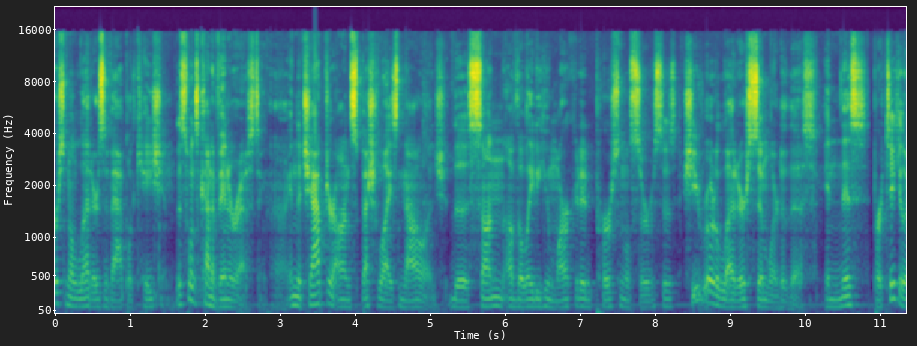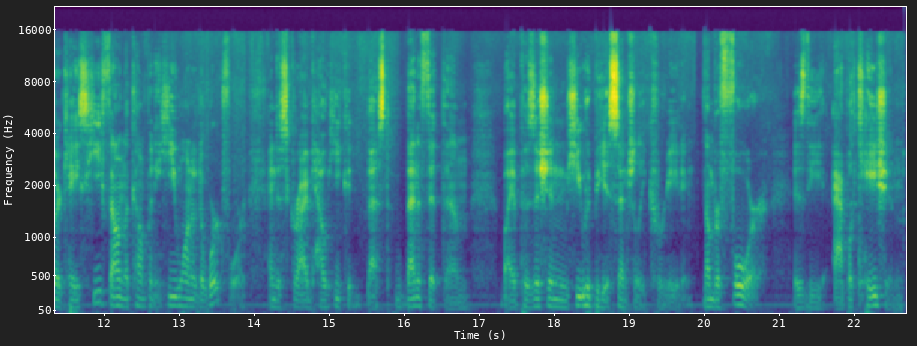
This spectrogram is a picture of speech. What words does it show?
personal letters of application. This one's kind of interesting. Uh, in the chapter on specialized knowledge, the son of the lady who marketed personal services, she wrote a letter similar to this. In this particular case, he found the company he wanted to work for and described how he could best benefit them by a position he would be essentially creating. Number four is the application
